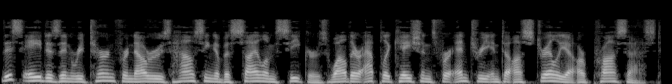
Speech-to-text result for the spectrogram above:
This aid is in return for Nauru's housing of asylum seekers while their applications for entry into Australia are processed.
